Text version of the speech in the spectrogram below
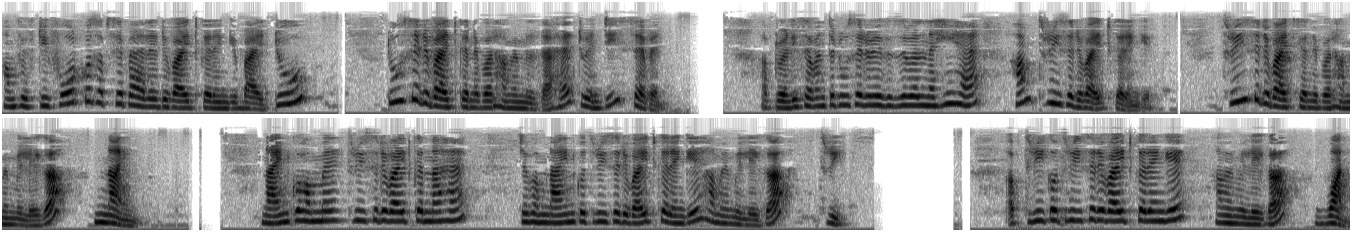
हम 54 को सबसे पहले डिवाइड करेंगे बाय 2. 2 से डिवाइड करने पर हमें मिलता है 27. अब 27 तो 2 से डिविजिबल नहीं है हम 3 से डिवाइड करेंगे 3 से डिवाइड करने पर हमें मिलेगा 9. 9 को हमें 3 से डिवाइड करना है जब हम 9 को 3 से डिवाइड करेंगे, हमें मिलेगा 3 अब 3 को 3 से डिवाइड करेंगे हमें मिलेगा 1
